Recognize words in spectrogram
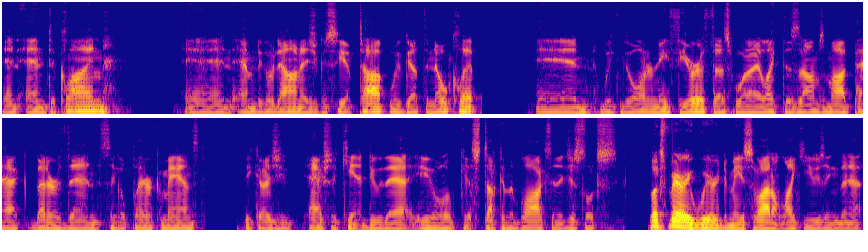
and N to climb, and M to go down. As you can see up top, we've got the no clip, and we can go underneath the earth. That's what I like the Zom's mod pack better than single player commands because you actually can't do that. You will get stuck in the blocks, and it just looks looks very weird to me. So I don't like using that.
